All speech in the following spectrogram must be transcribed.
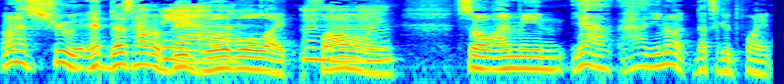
oh, that's true. It does have a big Yeah. Mm-hmm. global like following. So I mean, yeah, ah, you know what? That's a good point.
